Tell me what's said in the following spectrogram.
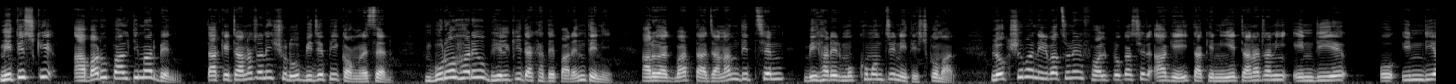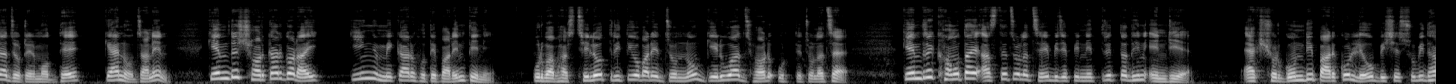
নীতিশ কি আবারও পাল্টি মারবেন? তাকে টানাটানি শুরু বিজেপি কংগ্রেসের। বুড়ো হারেও ভেলকি দেখাতে পারেন তিনি। আরও একবার তা জানান দিচ্ছেন বিহারের মুখ্যমন্ত্রী নীতিশ কুমার। লোকসভা নির্বাচনের ফল প্রকাশের আগেই তাকে নিয়ে টানাটানি এনডিএ ও ইন্ডিয়া জোটের মধ্যে কেন জানেন? কেন্দ্রের সরকার গড়ায় কিং মেকার হতে পারেন তিনি। পূর্বাভাস ছিল তৃতীয়বারের জন্য গেরুয়া ঝড় উঠতে চলেছে। কেন্দ্রে ক্ষমতায় আসতে চলেছে বিজেপির নেতৃত্বাধীন এনডিএ। একশোর গণ্ডি পার করলেও বিশেষ সুবিধা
